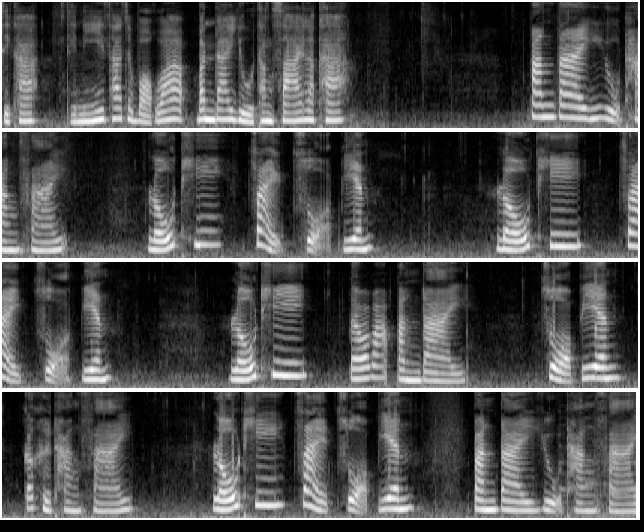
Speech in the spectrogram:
สิคะ ทีนี้ถ้าจะบอกว่าบันไดอยู่ทางซ้ายล่ะคะ บันไดอยู่ทางซ้าย楼梯在左边 楼梯在左边楼梯แปลว่าบันได左边ก็คือทางซ้าย楼梯在左边บันไดอยู่ทางซ้าย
